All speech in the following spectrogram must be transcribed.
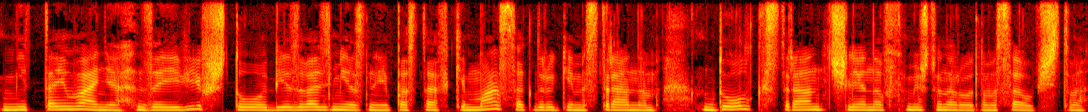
МИД Тайваня, заявив, что безвозмездные поставки масок другим странам – долг стран-членов международного сообщества.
